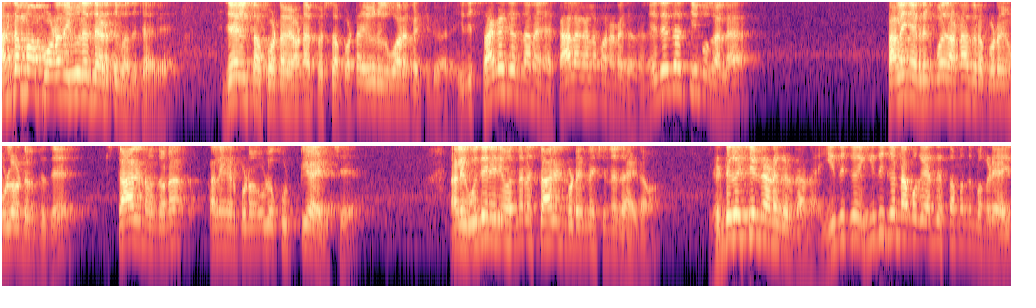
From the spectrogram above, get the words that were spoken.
அந்த அம்மா போனது இவர் அந்த இடத்துக்கு வந்துட்டாரு. ஜெயலலிதா ஃபோட்டோ எவனா பெருசாக போட்டால் இவருக்கு ஓரம் கட்டிடுவார். இது சகஜம் தானேங்க. காலகாலமாக நடக்கிறதுங்க. இதே தான் திமுகவில் கலைஞர் இருக்கும்போது அண்ணாதுரை படம் இவ்வளோண்டு இருந்தது. ஸ்டாலின் வந்தோன்னா கலைஞர் படம் இவ்வளோ குட்டி ஆயிடுச்சு நாளைக்கு உதயநிதி வந்தோன்னா ஸ்டாலின் படம் இன்னும் சின்னதாயிடும். ரெண்டு கட்சியிலும் நடக்கிறது தானே இதுக்கு இதுக்கு நமக்கு எந்த சம்மந்தமும் கிடையாது.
